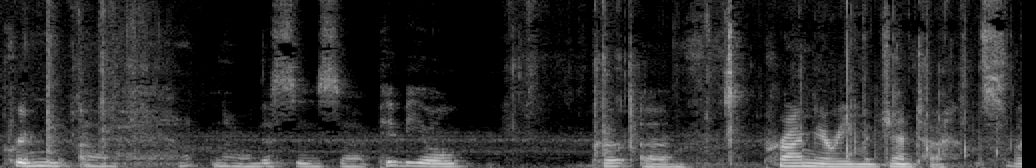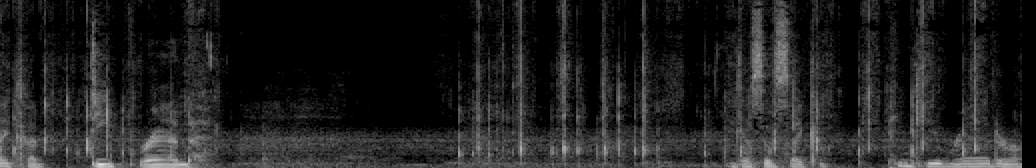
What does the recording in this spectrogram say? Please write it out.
Prim, uh, no, this is uh, Pebeo per, uh, Primary Magenta. It's like a deep red. I guess it's like a pinky red or...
